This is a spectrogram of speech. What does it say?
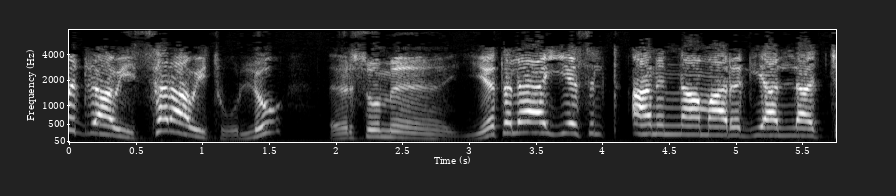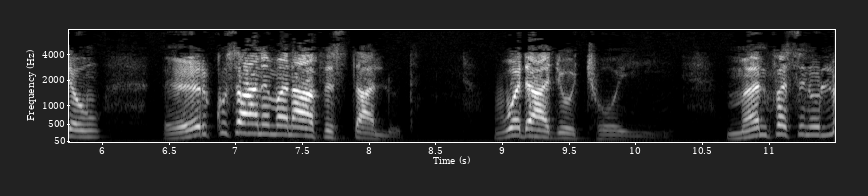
ምድራዊ ሰራዊት ሁሉ እርሱም የተለያየ ሥልጣንና ማድረግ ያላቸው እርኩሳን መናፍስት አሉት። ወዳጆች ሆይ መንፈስን ሁሉ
